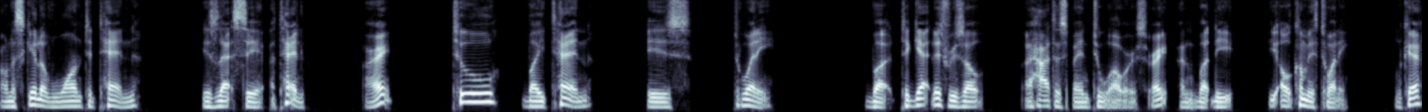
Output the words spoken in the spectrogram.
on a scale of one to 10 is, let's say, a 10. All right. Two by 10 is 20. But to get this result, I had to spend two hours, right? And but the, the outcome is 20. Okay.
